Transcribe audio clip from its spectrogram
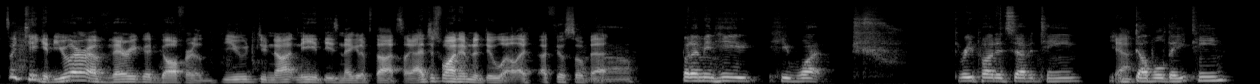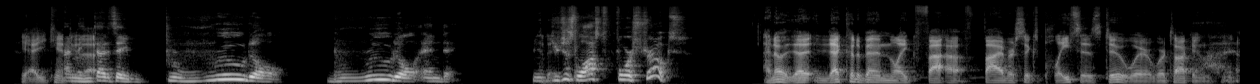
It's like Keegan, you are a very good golfer. You do not need these negative thoughts. Like I just want him to do well. I, I feel so bad. But I mean, he he what three putted 17, yeah, doubled 18. Yeah, you can't. I mean, that. that is a brutal, brutal ending. you just lost four strokes. I know that that could have been like five, uh, five or six places too, where we're talking. You know,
